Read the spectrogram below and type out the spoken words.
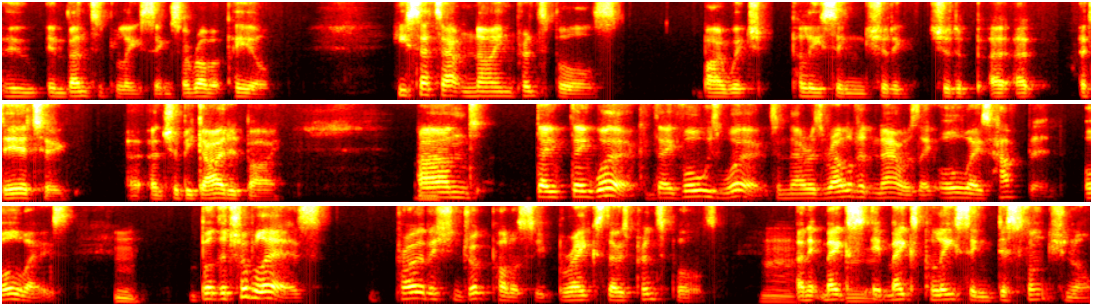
who invented policing, so Robert Peel, he set out nine principles by which policing should should uh, uh, adhere to uh, and should be guided by, mm. and they they work. They've always worked, and they're as relevant now as they always have been. Always. Mm. But the trouble is, prohibition drug policy breaks those principles, Mm. and it makes Mm. it makes policing dysfunctional.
